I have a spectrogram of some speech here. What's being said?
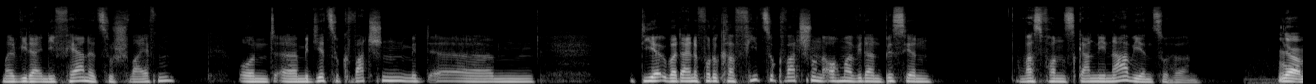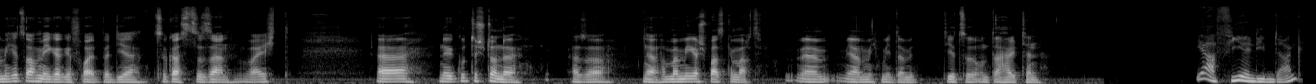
mal wieder in die Ferne zu schweifen und äh, mit dir zu quatschen, mit ähm, dir über deine Fotografie zu quatschen und auch mal wieder ein bisschen was von Skandinavien zu hören. Ja, mich jetzt auch mega gefreut, bei dir zu Gast zu sein. War echt äh, eine gute Stunde. Also, ja, hat mir mega Spaß gemacht, äh, ja, mich mit, mit dir zu unterhalten. Ja, vielen lieben Dank.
